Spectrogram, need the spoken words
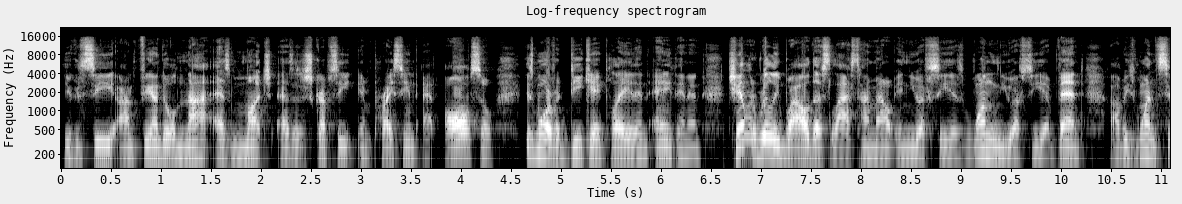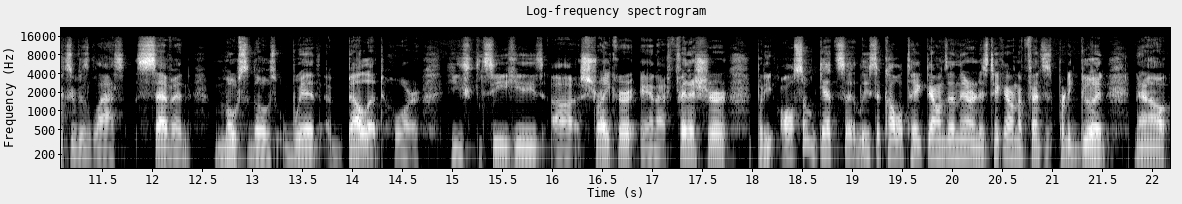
You can see on FanDuel not as much as a discrepancy in pricing at all, so it's more of a DK play than anything. And Chandler really wowed us last time out in UFC. Has one UFC event. Uh, he's won six of his last seven, most of those with Bellator. You can see he's a striker and a finisher, but he also gets at least a couple takedowns in there, and his takedown defense is pretty good. Now,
